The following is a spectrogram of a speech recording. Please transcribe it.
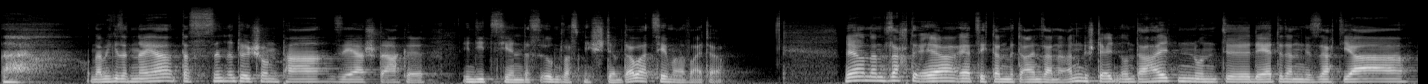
Und da habe ich gesagt, naja, das sind natürlich schon ein paar sehr starke Indizien, dass irgendwas nicht stimmt. Aber erzähl mal weiter. Naja, und dann sagte er, er hat sich dann mit einem seiner Angestellten unterhalten und äh, der hätte dann gesagt, ja,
